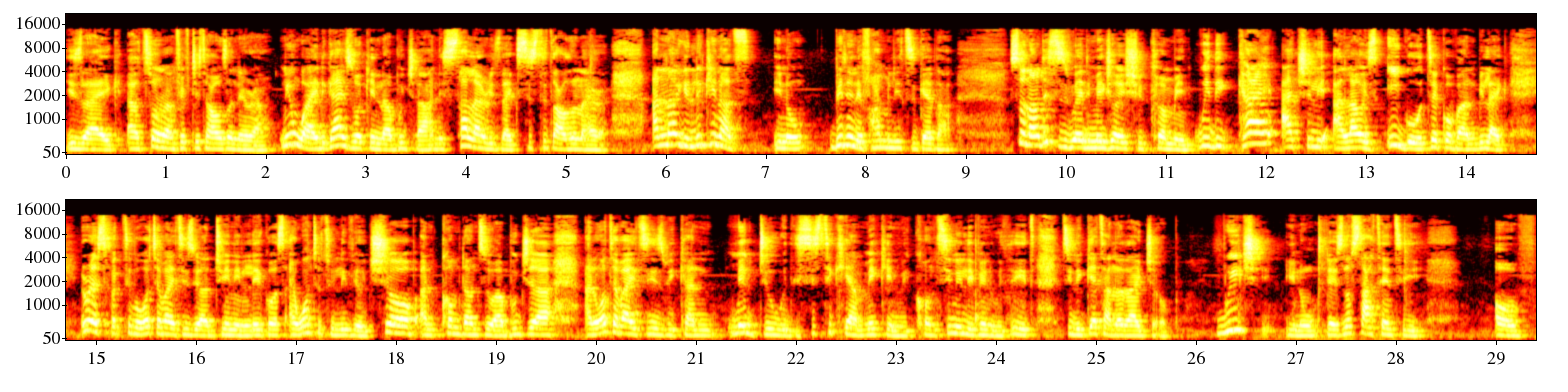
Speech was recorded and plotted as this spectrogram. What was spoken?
is like uh, 250,000 naira. Meanwhile, the guy is working in Abuja and his salary is like 60,000 naira. And now you're looking at, you know, building a family together. So now this is where the major issue come in. Will the guy actually allow his ego take over and be like, irrespective of whatever it is you are doing in Lagos, I want you to leave your job and come down to Abuja and whatever it is we can make do with the 60k I'm making, we continue living with it till you get another job. Which, you know, there's no certainty of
